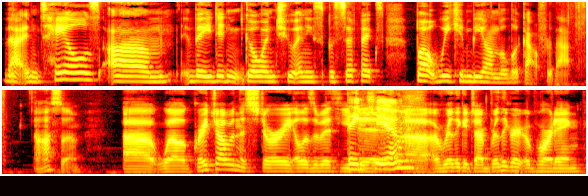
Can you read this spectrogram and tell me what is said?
that entails. Um, they didn't go into any specifics, but we can be on the lookout for that. Awesome. Uh, well, great job in this story, Elizabeth. You Thank did you. Uh, a really good job, really great reporting.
